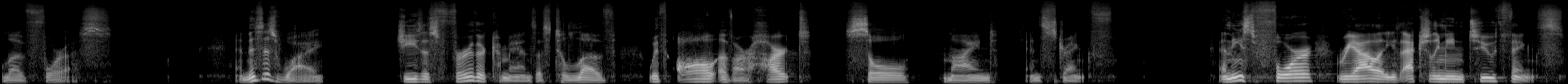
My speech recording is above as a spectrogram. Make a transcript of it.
love for us. And this is why Jesus further commands us to love with all of our heart, soul, mind, and strength. And these four realities actually mean two things.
